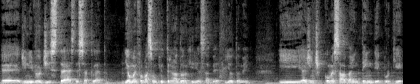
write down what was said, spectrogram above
é, de nível de estresse desse atleta. Uhum. E é uma informação que o treinador queria saber, e eu também. E a gente começava a entender, porque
